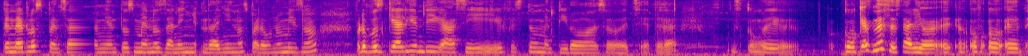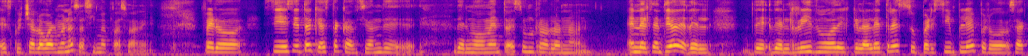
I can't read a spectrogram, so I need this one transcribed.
tener los pensamientos menos dañi- dañinos para uno mismo, pero pues que alguien diga así, fuiste un mentiroso, etcétera, es como de como que es necesario eh, eh, escucharlo, o al menos así me pasó a mí. Pero sí, siento que esta canción de, del momento es un rolonón. En el sentido de- del, de- del ritmo, de que la letra es súper simple, pero, o sea,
